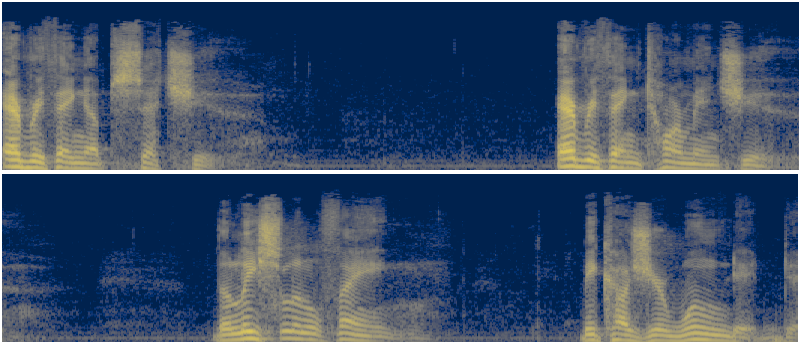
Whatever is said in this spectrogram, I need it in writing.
Everything upsets you. Everything torments you. The least little thing, because you're wounded.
